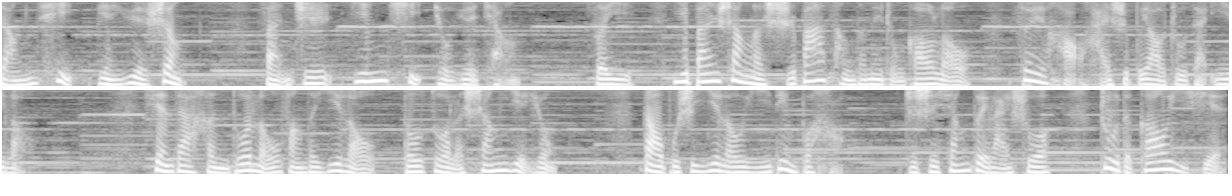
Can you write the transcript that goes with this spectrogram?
阳气便越盛；反之，阴气就越强。所以，一般上了十八层的那种高楼，最好还是不要住在一楼。现在很多楼房的一楼都做了商业用，倒不是一楼一定不好，只是相对来说住得高一些，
